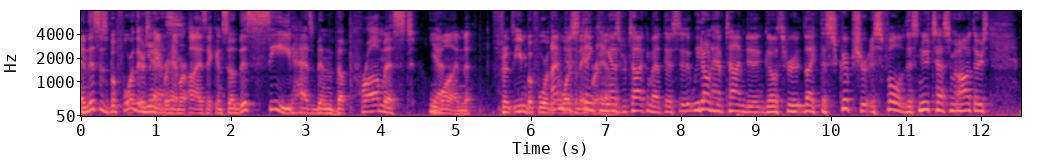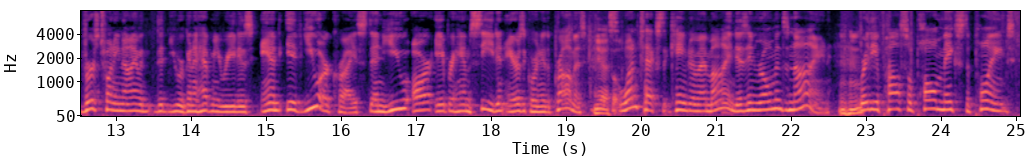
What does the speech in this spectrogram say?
And this is before there's Yes. Abraham or Isaac. And so this seed has been the promised Yeah. one even before there I'm was just an thinking Abraham. as we're talking about this, that we don't have time to go through. Like the scripture is full of this. New Testament authors, verse 29 that you were going to have me read is, "And if you are Christ, then you are Abraham's seed and heirs according to the promise." Yes. But one text that came to my mind is in Romans 9, Mm-hmm. where the apostle Paul makes the point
